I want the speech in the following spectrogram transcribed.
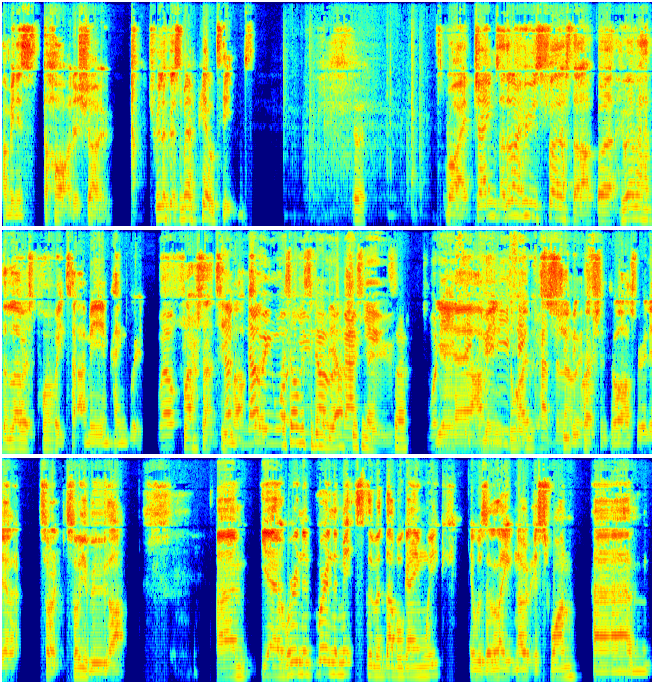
I mean, it's the heart of the show. Should we look at some FPL teams? Good. Right, James. I don't know who's first up, but whoever had the lowest points out of me and Penguin, well, flash that team no, up. Knowing so. what it's obviously going to be Ash, isn't it? So. yeah, I mean, the stupid question to ask, really. Isn't it? Sorry, sorry about that. Um, yeah, we're in the we're in the midst of a double game week. It was a late notice one, um,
